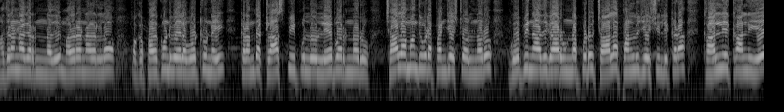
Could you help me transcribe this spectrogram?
మధురానగర్ ఉన్నది. మధురానగర్లో ఒక పదకొండు వేల ఓట్లు ఉన్నాయి. ఇక్కడ అంతా క్లాస్ పీపుల్ లేబర్ ఉన్నారు. చాలామంది కూడా పనిచేసే వాళ్ళు ఉన్నారు. గోపీనాథ్ గారు ఉన్నప్పుడు చాలా పనులు చేసిండ్రు. ఇక్కడ కాలనీ కాలనీ ఏ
